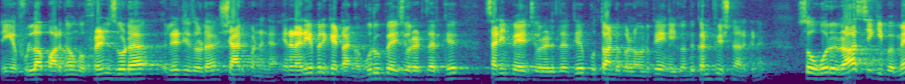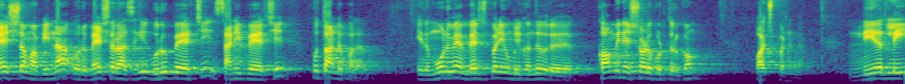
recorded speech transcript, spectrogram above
நீங்கள் ஃபுல்லாக பாருங்கள் உங்கள் ஃப்ரெண்ட்ஸோட ரிலேட்டிவ்ஸோட ஷேர் பண்ணுங்கள் ஏன்னா நிறைய பேர் கேட்டாங்க குரு பெயர்ச்சி ஒரு இடத்துல இருக்குது சனி பெயர்ச்சி ஒரு இடத்துல இருக்குது புத்தாண்டு பலன் இருக்குது எங்களுக்கு வந்து கன்ஃபியூஷனாக இருக்குன்னு. ஸோ ஒரு ராசிக்கு இப்போ மேஷம் அப்படின்னா ஒரு மேஷ ராசிக்கு குரு பெயர்ச்சி சனி பெயர்ச்சி புத்தாண்டு பலன். இது மூணுமே மெர்ஜ் பண்ணி உங்களுக்கு வந்து ஒரு காம்பினேஷனோட கொடுத்துருக்கோம். வாட்ச் பண்ணுங்கள் nearly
